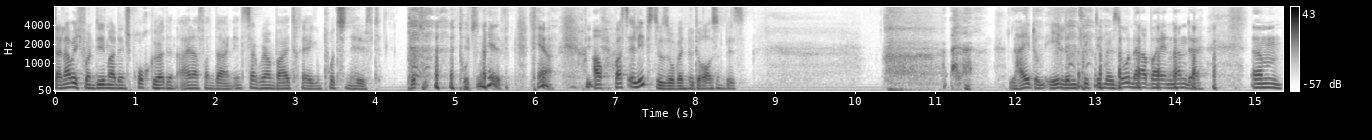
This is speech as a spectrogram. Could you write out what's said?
Dann habe ich von dir mal den Spruch gehört in einer von deinen Instagram-Beiträgen, Putzen hilft. Putzen, Putzen hilft. Ja. Auch, Was erlebst du so, wenn du draußen bist? Leid und Elend liegt immer so nah beieinander. Ähm,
